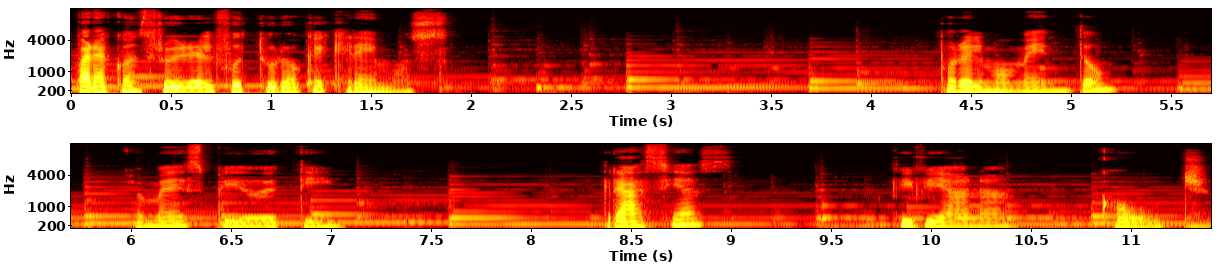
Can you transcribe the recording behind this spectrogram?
para construir el futuro que queremos. Por el momento, yo me despido de ti. Gracias, Viviana Coach.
